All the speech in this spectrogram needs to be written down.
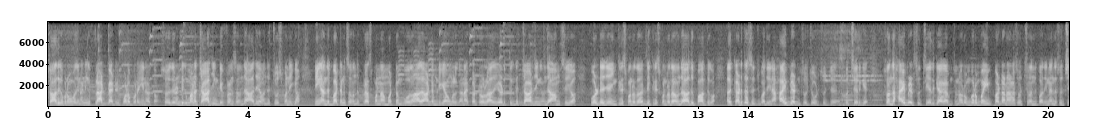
ஸோ அதுக்கப்புறம் பார்த்தீங்கன்னா நீங்கள் ஃப்ளாட் பேட்டரி போட போகிறீங்கன்னு அர்த்தம். ஸோ இது ரெண்டுக்குமான சார்ஜிங் டிஃப்ரென்ஸை வந்து அதே வந்து சூஸ் பண்ணிக்கும். நீங்கள் அந்த பட்டன்ஸை வந்து ப்ரெஸ் பண்ணால் மட்டும் போதும். அது ஆட்டோமேட்டிக்காக உங்களுக்கான கண்ட்ரோலாக அதை எடுத்துக்கிட்டு சார்ஜிங் வந்து ஆம்சியோ வோல்டேஜை இன்க்ரீஸ் பண்ணுறதோ டிக்ரீஸ் பண்ணுறதோ வந்து அது பார்த்துக்கும் அதுக்கு அடுத்த சுவிட்ச் பார்த்தீங்கன்னா ஹைப்ரிட்னு சொல்லிட்டு ஒரு சுவிட்ச் சுவிட்ச் இருக்குது ஸோ அந்த ஹைப்ரிட் சுவிட்ச் எதுக்காக அப்படின்னு சொன்னால் ரொம்ப ரொம்ப இம்பார்ட்டண்டான சுவிட்ச் வந்து பார்த்தீங்கன்னா இந்த சுவிட்ச்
